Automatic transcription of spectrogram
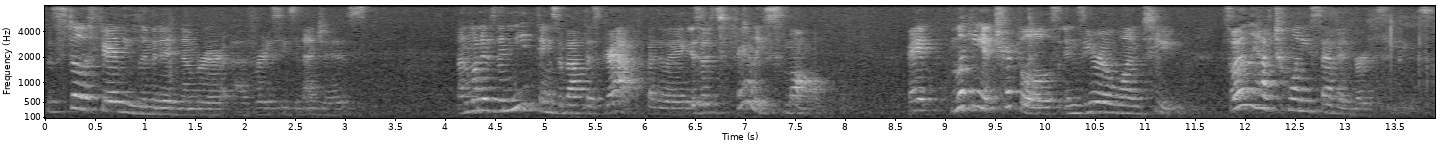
There's still a fairly limited number of vertices and edges. And one of the neat things about this graph, by the way, is that it's fairly small, right? I'm looking at triples in 0, 1, 2. So I only have 27 vertices.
